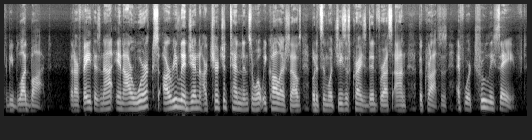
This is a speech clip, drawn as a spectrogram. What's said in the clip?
to be blood bought that our faith is not in our works, our religion, our church attendance, or what we call ourselves, but it's in what Jesus Christ did for us on the cross. If we're truly saved,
